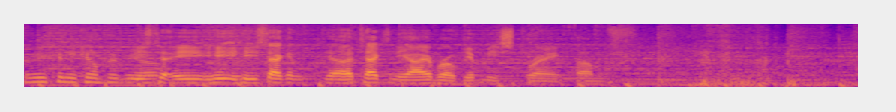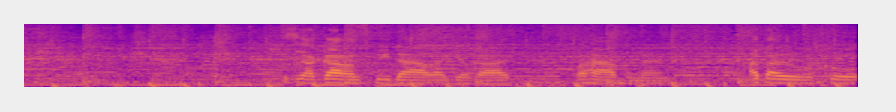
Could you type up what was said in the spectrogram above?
Can you, can you come pick me He's, up? t- he, he, he's second, uh, texting the eyebrow, give me strength. Um, He's got God on speed dial like, yo, God, what happened, man? I thought it was cool.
